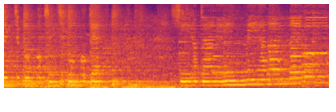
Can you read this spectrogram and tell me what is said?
칙칙폭폭 칙칙폭폭 칙칙폭폭 예. 시각장애 인 위한 안내도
